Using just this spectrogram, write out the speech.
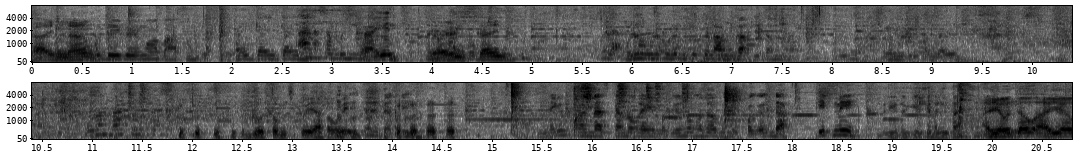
Kain lang. Ah, nasa buli. Kain. Kain, kain. Wala. Walang baso. Gutom si Kuya Wi. Ay, yung pangagdas ka no, kay maglusong ko sa pag-agda. Eat me. Balibad kayo sa balibad. Ayaw daw, ayaw.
